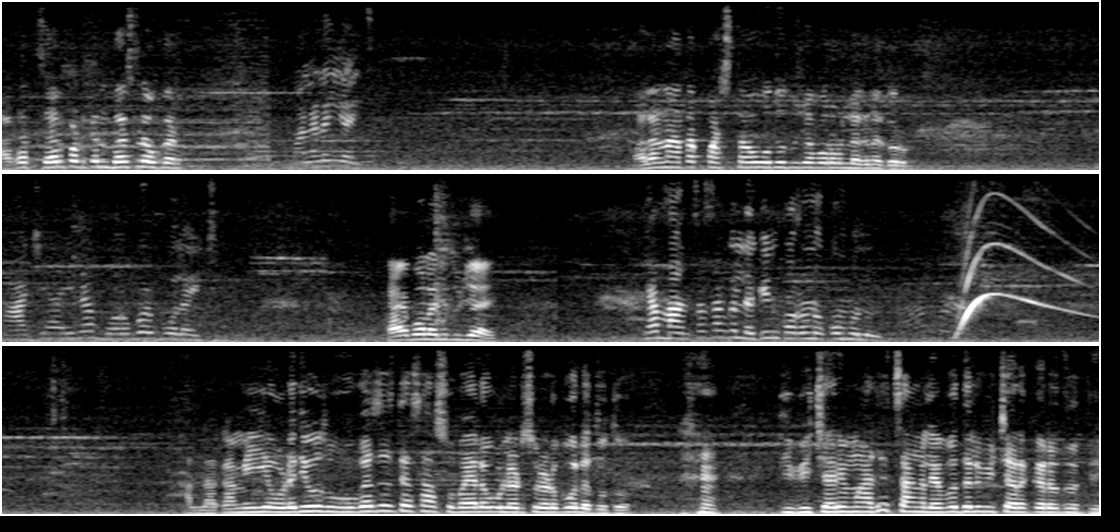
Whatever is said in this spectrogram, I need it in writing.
अगं चल पटकन बस लवकर. मला नाही यायचं. मला ना आता पछतावा होतो तुझ्या बरोबर लग्न करून. माझी आई ना बरोबर बोलायची. काय बोलायची तुझी आहे या माणसासंग लगीन करू नको म्हणून. हल्ला का मी एवढे दिवस उगाच त्या सासूबाईला उलट सुलट बोलत होतो. ती बिचारी माझ्या चांगल्याबद्दल विचार करत होती.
